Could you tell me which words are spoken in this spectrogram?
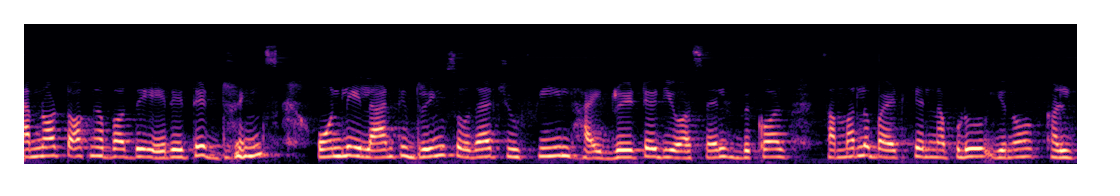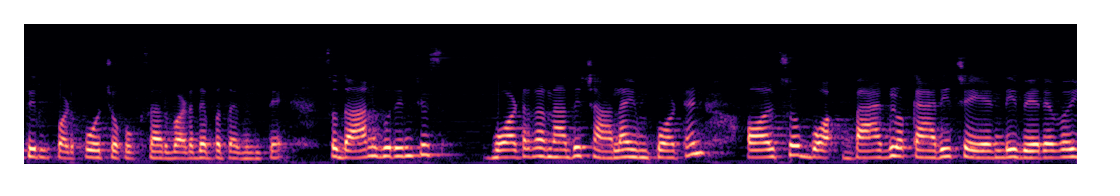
I'm not talking about the aerated drinks only ఇలాంటి drinks so that you feel hydrated your self because సమ్మర్లో బయటకు వెళ్ళినప్పుడు యూనో కళ్ళు తిరిగి పడిపోవచ్చు ఒక్కొక్కసారి వడదెబ్బ తగిలితే. సో దాని గురించి వాటర్ అనేది చాలా ఇంపార్టెంట్. ఆల్సో బా బ్యాగ్లో క్యారీ చేయండి wherever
